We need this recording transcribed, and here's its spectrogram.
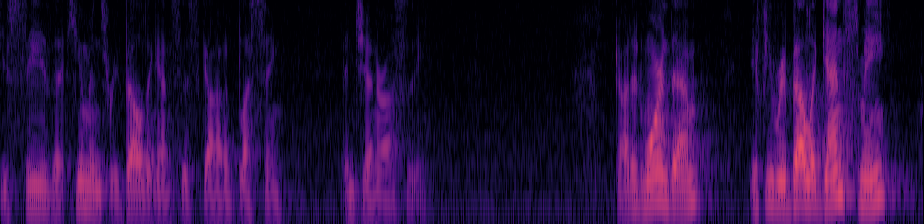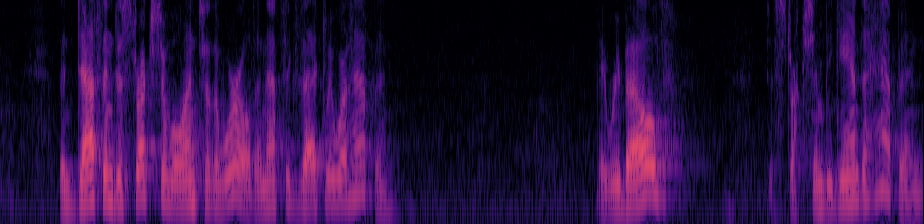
you see that humans rebelled against this God of blessing and generosity. God had warned them if you rebel against me, then death and destruction will enter the world. And that's exactly what happened. They rebelled, destruction began to happen,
